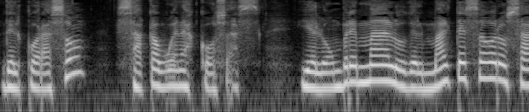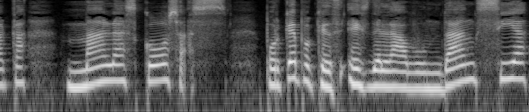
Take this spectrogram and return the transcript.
del corazón saca buenas cosas y el hombre malo del mal tesoro saca malas cosas. ¿Por qué? Porque es de la abundancia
